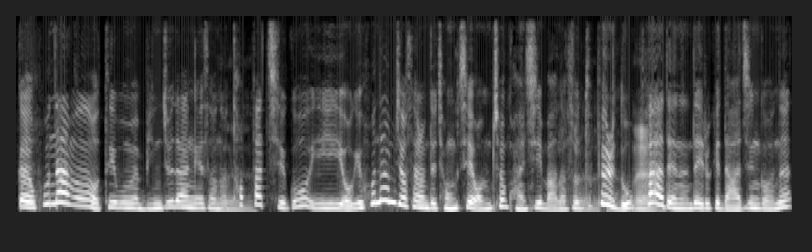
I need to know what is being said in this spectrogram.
그러니까 호남은 어떻게 보면 민주당에서는 네. 텃밭이고 이 여기 호남 지역 사람들 정치에 엄청 관심이 많아서 맞아요, 맞아요. 높아야 네. 되는데 이렇게 낮은 거는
